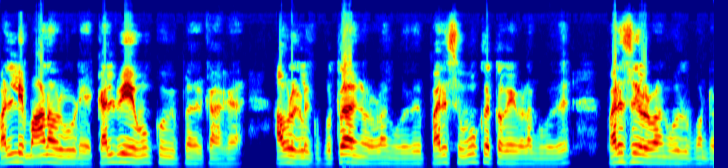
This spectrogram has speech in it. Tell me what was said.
பள்ளி மாணவர்களுடைய கல்வியை ஊக்குவிப்பதற்காக அவர்களுக்கு புத்தகங்கள் வழங்குவது பரிசு ஊக்கத்தொகை வழங்குவது பரிசுகள் வழங்குவது போன்ற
